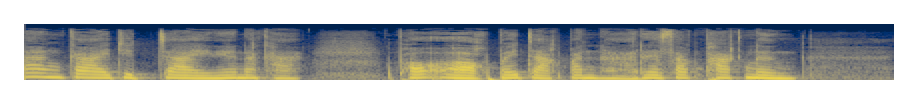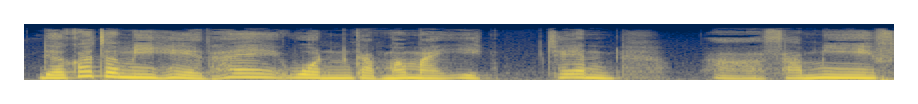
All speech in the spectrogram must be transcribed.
ร่างกายจิตใจเนี่ยนะคะ พอออกไปจากปัญหาได้สักพักหนึ่ง เดี๋ยวก็จะมีเหตุให้วนกลับมาใหม่อีก เช่น สามีแฟ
